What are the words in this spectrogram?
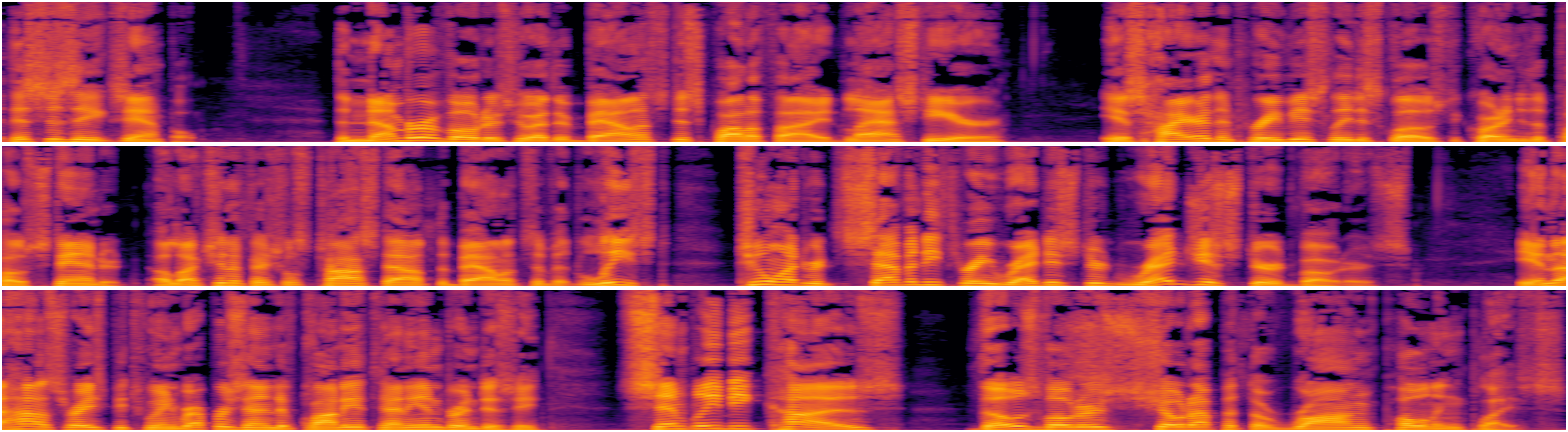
this is the example. The number of voters who had their ballots disqualified last year is higher than previously disclosed, according to the Post Standard. Election officials tossed out the ballots of at least 273 registered registered voters in the House race between Representative Claudia Tenney and Brindisi simply because those voters showed up at the wrong polling place.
